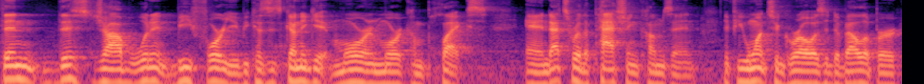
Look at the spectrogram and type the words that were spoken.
then this job wouldn't be for you because it's gonna get more and more complex. And that's where the passion comes in. If you want to grow as a developer,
